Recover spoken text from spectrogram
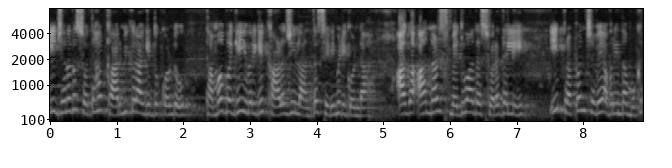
ಈ ಜನರು ಸ್ವತಃ ಕಾರ್ಮಿಕರಾಗಿದ್ದುಕೊಂಡು ತಮ್ಮ ಬಗ್ಗೆ ಇವರಿಗೆ ಕಾಳಜಿ ಇಲ್ಲ ಅಂತ ಸಿಡಿಮಿಡಿಗೊಂಡ. ಆಗ ಆ ನರ್ಸ್ ಮೆದುವಾದ ಸ್ವರದಲ್ಲಿ ಈ ಪ್ರಪಂಚವೇ ಅವರಿಂದ ಮುಖ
